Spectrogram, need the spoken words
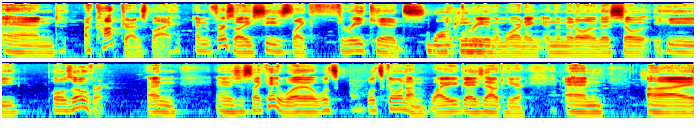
and a cop drives by and first of all he sees like three kids at Walking. three in the morning in the middle of this so he pulls over and and it's just like hey wha what's what's going on why are you guys out here and uh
